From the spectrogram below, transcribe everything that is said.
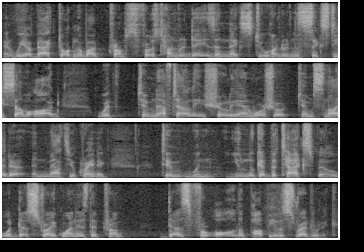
And we are back talking about Trump's first 100 days and next 260 some odd with Tim Naftali, Shirley Ann Warshauer, Tim Snyder, and Matthew Kroenig. Tim, when you look at the tax bill, what does strike one is that Trump does, for all the populist rhetoric,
